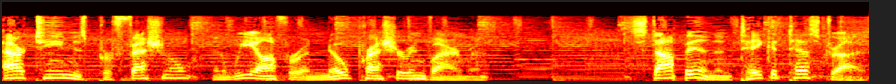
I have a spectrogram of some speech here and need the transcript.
Our team is professional and we offer a no-pressure environment. Stop in and take a test drive.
